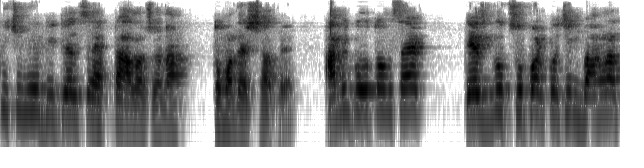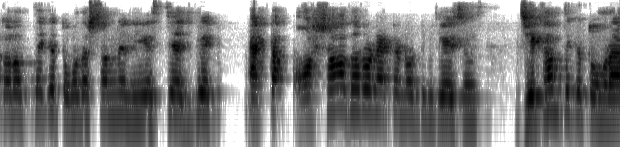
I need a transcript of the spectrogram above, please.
কিছু নিয়ে ডিটেলসে একটা আলোচনা তোমাদের সাথে। আমি Gautam sir textbook super coaching Bangla তরফ থেকে তোমাদের সামনে নিয়ে এসেছি আজকে একটা অসাধারণ একটা নোটিফিকেশন যেখান থেকে তোমরা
